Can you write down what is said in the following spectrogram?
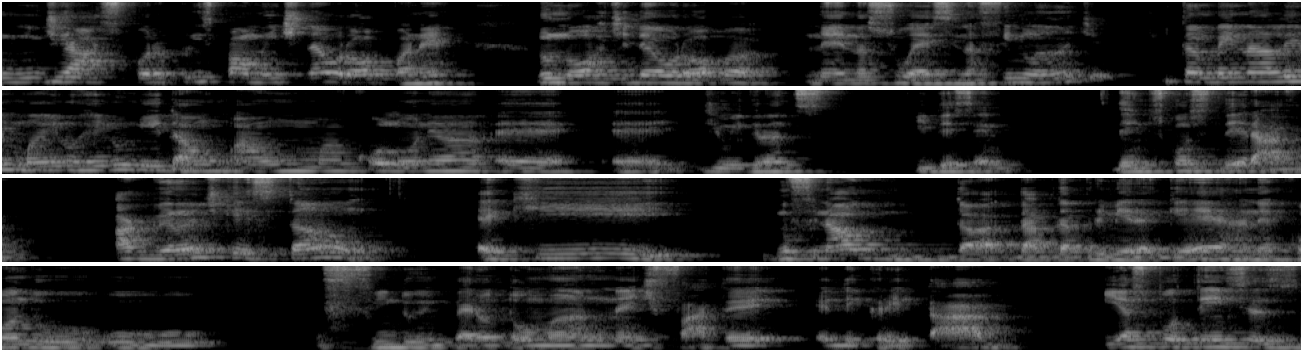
em diáspora, principalmente na Europa, né? No norte da Europa, né? na Suécia e na Finlândia, e também na Alemanha e no Reino Unido. Há, um, há uma colônia é, é, de imigrantes e descendentes considerável. A grande questão é que no final da, da, da Primeira Guerra, né, quando o, o fim do Império Otomano né, de fato é, é decretado, e as potências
